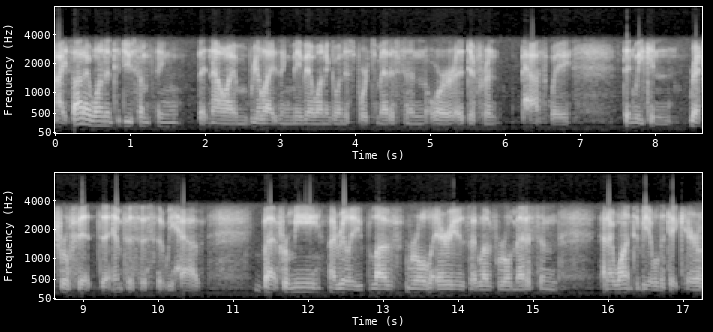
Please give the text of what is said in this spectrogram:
I thought I wanted to do something, but now I'm realizing maybe I want to go into sports medicine or a different pathway, then we can retrofit the emphasis that we have. But for me, I really love rural areas. I love rural medicine, and I want to be able to take care of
